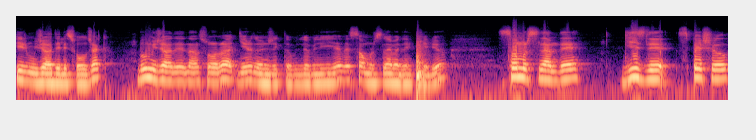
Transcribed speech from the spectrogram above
bir mücadelesi olacak. Bu mücadeleden sonra geri dönecek WWE'ye ve SummerSlam'e denk geliyor. SummerSlam'de gizli special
